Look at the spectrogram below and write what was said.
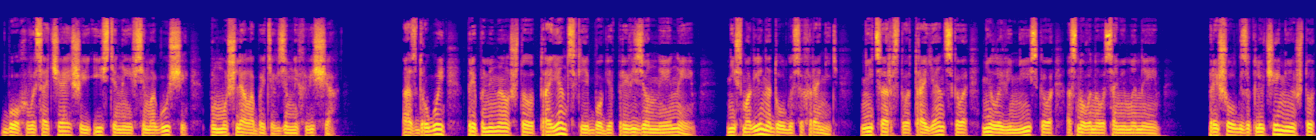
Бог высочайший, истинный и всемогущий помышлял об этих земных вещах, а с другой припоминал, что троянские боги, привезенные Энеем, не смогли надолго сохранить ни царства Троянского, ни Лавинийского, основанного самим Энеем, пришел к заключению, что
